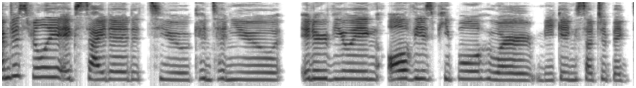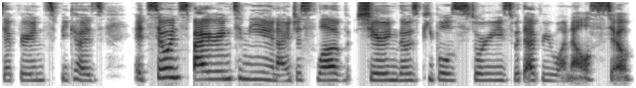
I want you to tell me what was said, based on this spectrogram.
I'm just really excited to continue interviewing all these people who are making such a big difference because it's so inspiring to me, and I just love sharing those people's stories with everyone else. So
